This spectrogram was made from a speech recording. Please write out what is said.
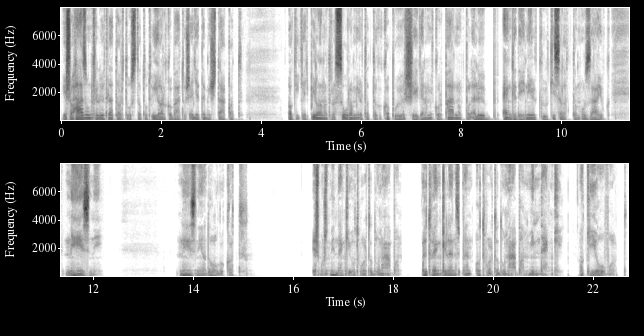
és a házunk előtt letartóztatott viharkabátos egyetemistákat, akik egy pillanatra szóra méltattak a kapuőrségen, amikor pár nappal előbb engedély nélkül kiszaladtam hozzájuk nézni, nézni a dolgokat. És most mindenki ott volt a Dunában. 59-ben ott volt a Dunában mindenki, aki jó volt.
